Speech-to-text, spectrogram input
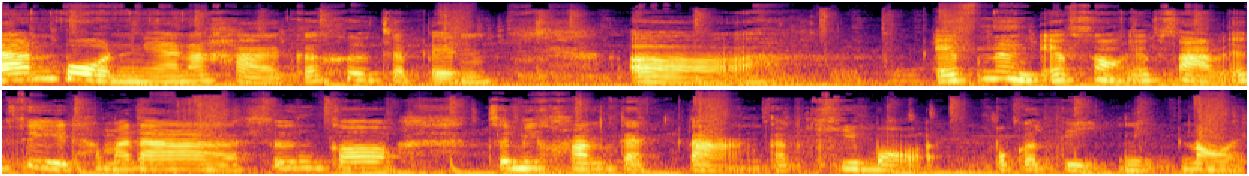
ด้านบนเนี้ยนะคะก็คือจะเป็นเออ F1 F2 F3 F4 ธรรมดา ซึ่งก็จะมีความแตกต่างกับคีย์บอร์ดปกตินิดหน่อย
